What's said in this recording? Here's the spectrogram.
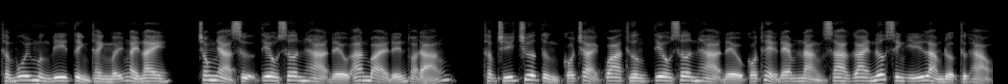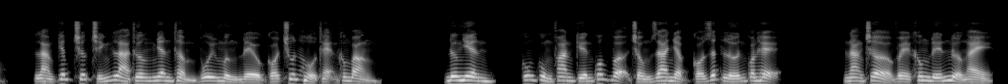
Thẩm vui mừng đi tỉnh thành mấy ngày nay, trong nhà sự tiêu sơn hà đều an bài đến thỏa đáng, thậm chí chưa từng có trải qua thương tiêu sơn hà đều có thể đem nàng xa gai nước sinh ý làm được thực hảo, làm kiếp trước chính là thương nhân thẩm vui mừng đều có chút hổ thẹn không bằng. Đương nhiên, cũng cùng Phan Kiến Quốc vợ chồng gia nhập có rất lớn quan hệ. Nàng trở về không đến nửa ngày,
